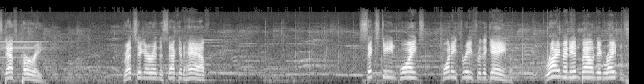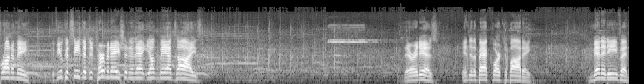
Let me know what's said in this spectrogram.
Steph Curry. Gretzinger in the second half. 16 points, 23 for the game. Ryman inbounding right in front of me. If you could see the determination in that young man's eyes. There it is. Into the backcourt to Bade. Minute even.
